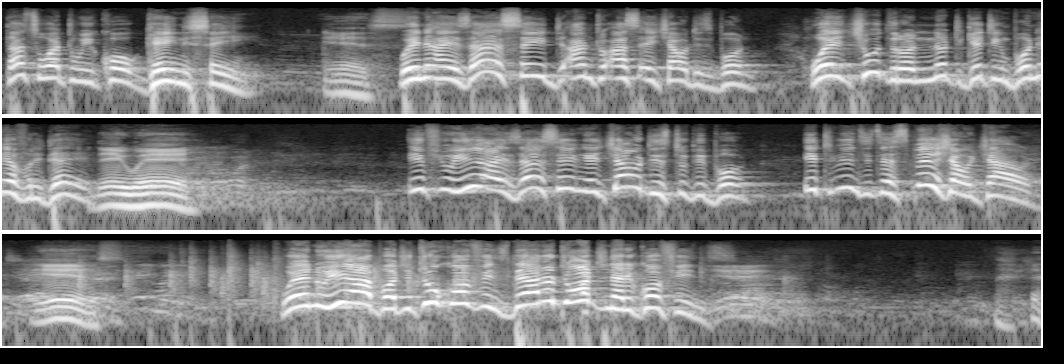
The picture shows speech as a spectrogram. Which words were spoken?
that's what we call gainsaying. Yes. When Isaiah said, Unto us a child is born, were children not getting born every day? They were. If you hear Isaiah saying a child is to be born, it means it's a special child. Yes. When you hear about two coffins, they are not ordinary coffins.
